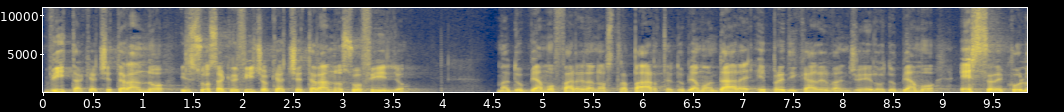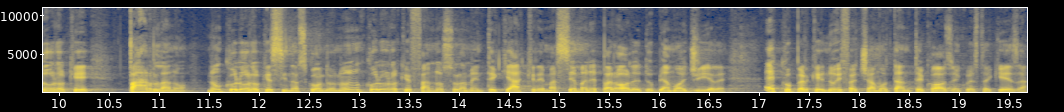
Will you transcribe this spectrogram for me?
vita, che accetteranno il suo sacrificio, che accetteranno suo figlio. Ma dobbiamo fare la nostra parte, dobbiamo andare e predicare il Vangelo, dobbiamo essere coloro che parlano, non coloro che si nascondono, non coloro che fanno solamente chiacchiere, ma assieme alle parole dobbiamo agire. Ecco perché noi facciamo tante cose in questa chiesa,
